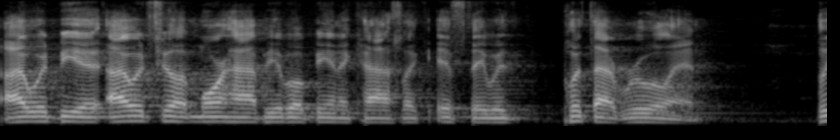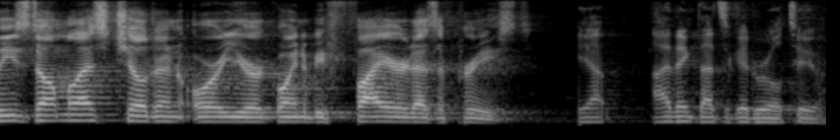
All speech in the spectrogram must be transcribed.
I would be, a, I would feel more happy about being a Catholic if they would put that rule in. Please don't molest children, or you're going to be fired as a priest. Yep. I think that's a good rule too.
